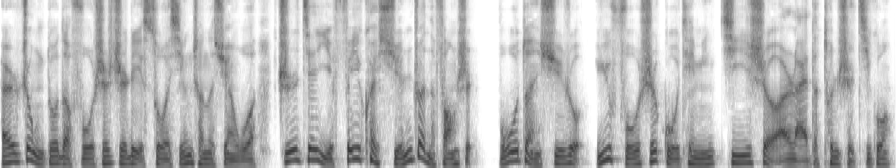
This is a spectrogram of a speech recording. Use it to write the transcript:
而众多的腐蚀之力所形成的漩涡，直接以飞快旋转的方式不断削弱与腐蚀古天明激射而来的吞噬激光，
